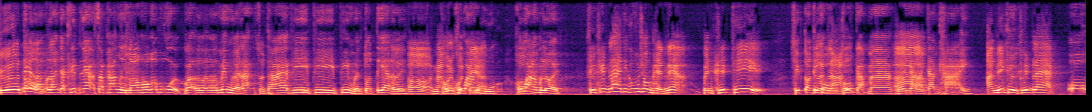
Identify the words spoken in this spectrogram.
คือต้เนี่อยง หลังหลังจากคลิปเนี้ยสักพักหนึ่งน้องเขาก็พูดว่าเออเออไม่เหมือนละสุดท้ายอะพี่พี่พี่เหมือนตัวเตี้ยเลยเออหน้าเหมือนคนขวางเตี้ยหูเขาวางไปเลยคือคลิปแรกที่คุณผู้ชมเห็นเนี่ยเป็นคลิปที่ คลิปตอนที่เกิโทดรหลังโทรกลับมาบริการอ่าหลังการขาย อันนี้คือคลิปแรก โอ้โห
